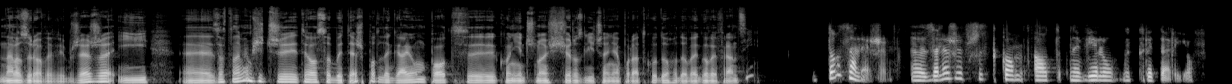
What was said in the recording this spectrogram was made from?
na Lazurowe Wybrzeże i e, zastanawiam się, czy te osoby też podlegają pod e, konieczność rozliczenia podatku dochodowego we Francji? To zależy. E, zależy wszystko od wielu kryteriów.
